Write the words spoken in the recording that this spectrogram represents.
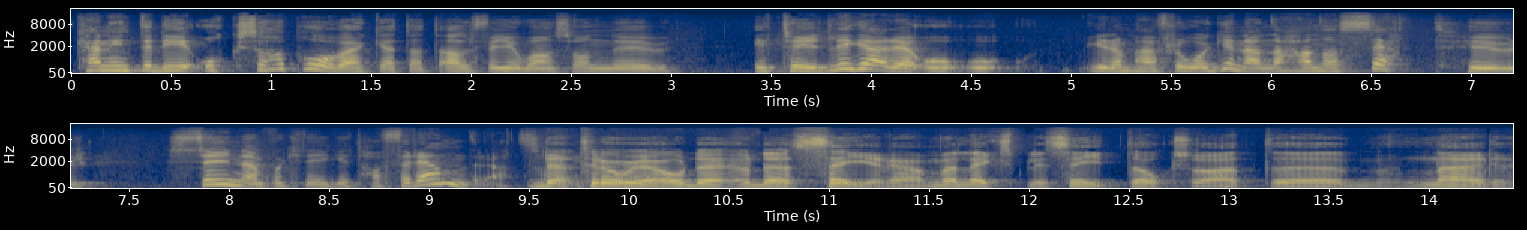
Kan inte det också ha påverkat att Alfred Johansson nu är tydligare och, och, i de här frågorna när han har sett hur synen på kriget har förändrats? Det tror jag, och det, och det säger han väl explicit också att eh, när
